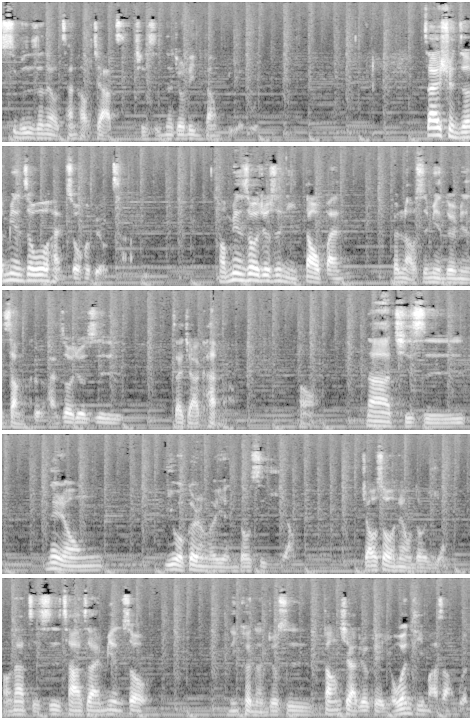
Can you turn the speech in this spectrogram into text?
是不是真的有参考价值，其实那就另当别论。在选择面授或函授会不会有差别？好，面授就是你到班跟老师面对面上课，函授就是在家看嘛。好，那其实内容以我个人而言都是一样，教授的内容都一样。好，那只是差在面授，你可能就是当下就可以有问题马上问。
